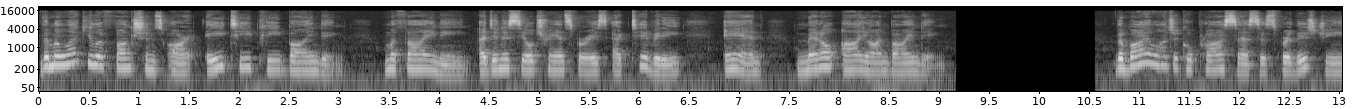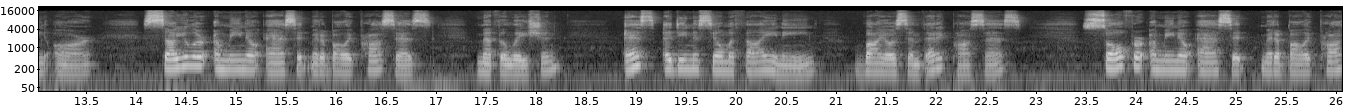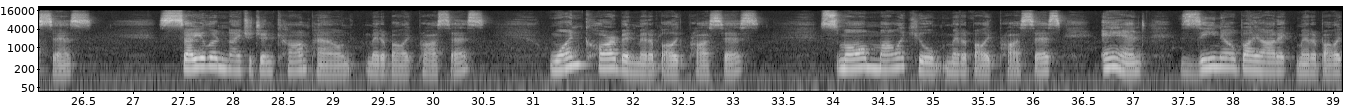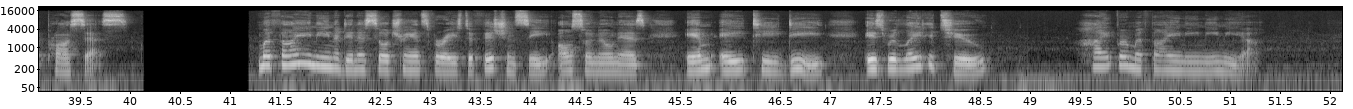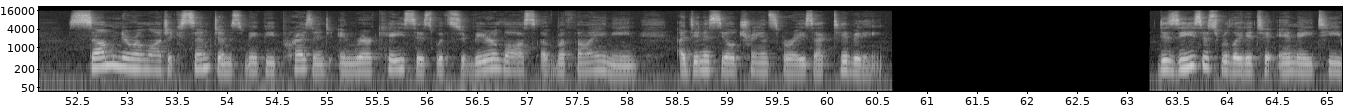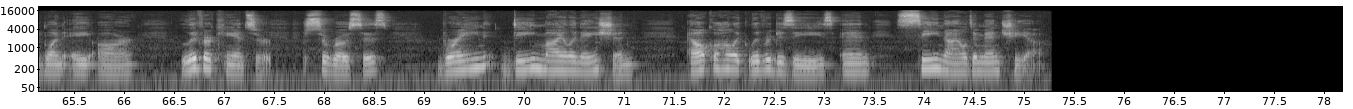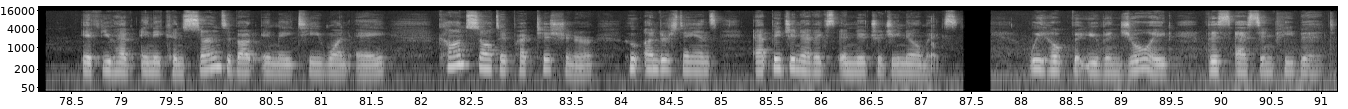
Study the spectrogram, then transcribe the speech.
The molecular functions are ATP binding, methionine, adenosyl transferase activity, and metal ion binding. The biological processes for this gene are cellular amino acid metabolic process, methylation, S-adenosylmethionine biosynthetic process, sulfur amino acid metabolic process, cellular nitrogen compound metabolic process, 1 carbon metabolic process, small molecule metabolic process, and xenobiotic metabolic process. Methionine adenylyl transferase deficiency, also known as MATD, is related to hypermethioninemia. Some neurologic symptoms may be present in rare cases with severe loss of methionine adenylyl transferase activity. Diseases related to MAT1AR, liver cancer, cirrhosis, brain demyelination, alcoholic liver disease, and senile dementia. If you have any concerns about MAT1A, consult a practitioner who understands epigenetics and nutrigenomics. We hope that you've enjoyed this SNP bit.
